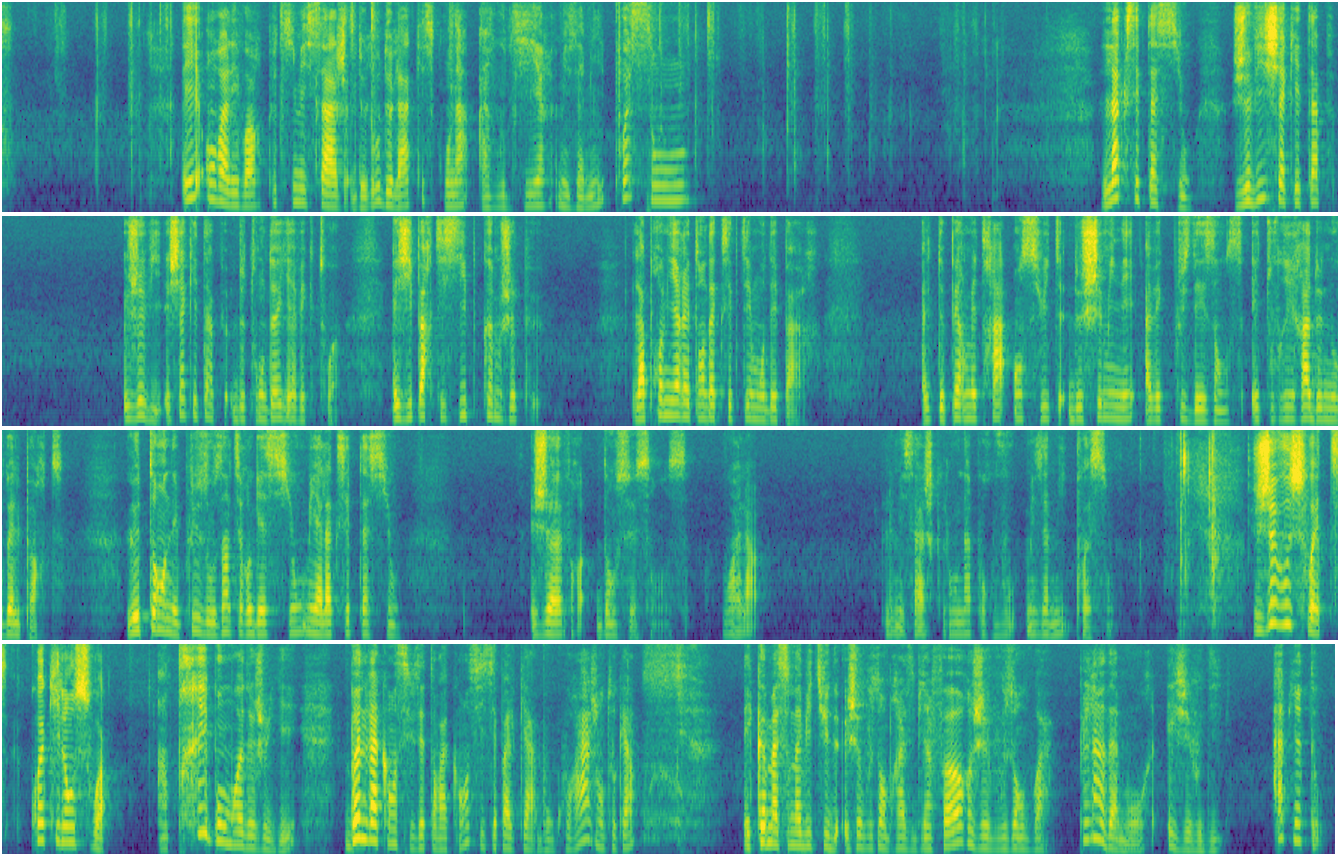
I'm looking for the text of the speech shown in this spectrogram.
Et on va aller voir, petit message de l'au-delà, qu'est-ce qu'on a à vous dire, mes amis poissons? L'acceptation. Je vis chaque étape, je vis chaque étape de ton deuil avec toi, et j'y participe comme je peux. La première étant d'accepter mon départ. Elle te permettra ensuite de cheminer avec plus d'aisance et t'ouvrira de nouvelles portes. Le temps n'est plus aux interrogations, mais à l'acceptation. J'œuvre dans ce sens. Voilà le message que l'on a pour vous, mes amis poissons. Je vous souhaite, quoi qu'il en soit, un très bon mois de juillet. Bonnes vacances si vous êtes en vacances. Si ce n'est pas le cas, bon courage en tout cas. Et comme à son habitude, je vous embrasse bien fort. Je vous envoie plein d'amour et je vous dis à bientôt.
